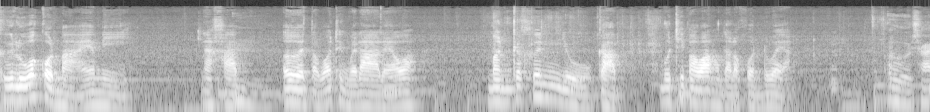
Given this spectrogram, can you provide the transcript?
คือรู้ว่ากฎหมายอะมีนะครับอืมเออ แต่ว่าถึงเวลาแล้วอะมันก็ขึ้นอยู่กับวุฒิภาวะของแต่ละคนด้วยอะเออใช่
